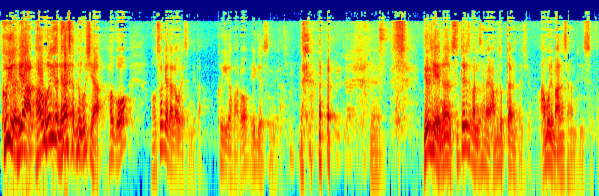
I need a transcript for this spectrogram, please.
거기 어디야? 바로 거기가 내가 찾는 곳이야. 하고 어, 소개해달라고 했습니다. 거기가 바로 여기였습니다. 네. 여기에는 스트레스 받는 사람이 아무도 없다는 거죠. 아무리 많은 사람들이 있어도.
